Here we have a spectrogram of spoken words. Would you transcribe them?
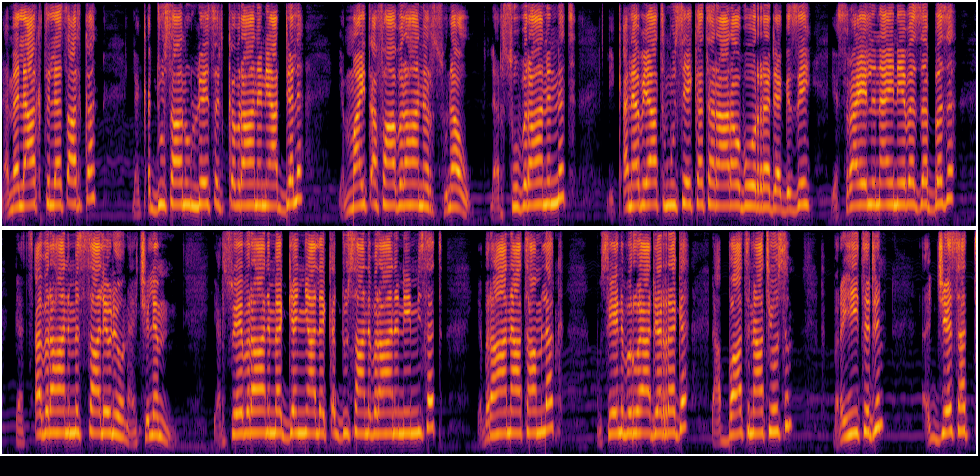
ለመላእክት፣ ለጻድቃን፣ ለቅዱሳን ሁሉ የጽድቅ ብርሃንን ያደለ የማይጠፋ ብርሃን እርሱ ነው። ለእርሱ ብርሃንነት ሊቀ ነቢያት ሙሴ ከተራራው በወረደ ጊዜ የእስራኤልን ዓይን የበዘበዘ ገጸ ብርሃን ምሳሌው ሊሆን አይችልም። የእርሱ የብርሃን መገኛ ለቅዱሳን ብርሃንን የሚሰጥ የብርሃናት አምላክ ሙሴን ብሩህ ያደረገ ለአባት ናቴዎስም ብርሂት ድን እጅ የሰጠ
